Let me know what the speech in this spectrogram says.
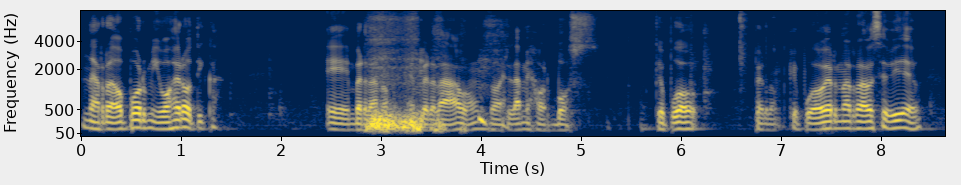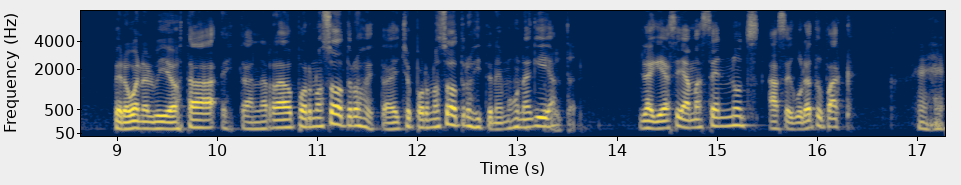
narrado por mi voz erótica. Eh, en verdad no, en verdad bueno, no es la mejor voz que puedo, perdón, que puedo haber narrado ese video. Pero bueno, el video está, está narrado por nosotros, está hecho por nosotros y tenemos una guía. Brutal. La guía se llama Zen Nuts, asegura tu pack.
